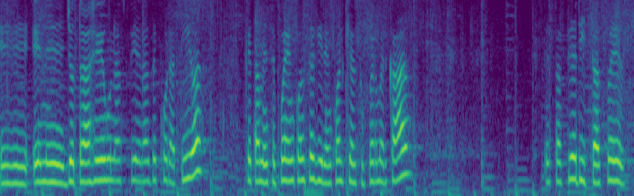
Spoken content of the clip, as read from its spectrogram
Eh, eh, yo traje unas piedras decorativas que también se pueden conseguir en cualquier supermercado. Estas piedritas pues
